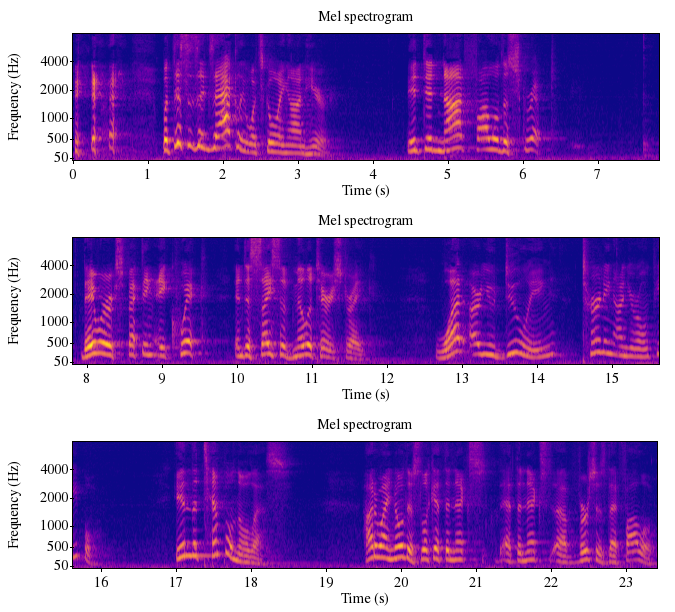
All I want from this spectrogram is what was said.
but this is exactly what's going on here. It did not follow the script. They were expecting a quick and decisive military strike. What are you doing turning on your own people? In the temple, no less. How do I know this? Look at the next, at the next uh, verses that follow.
